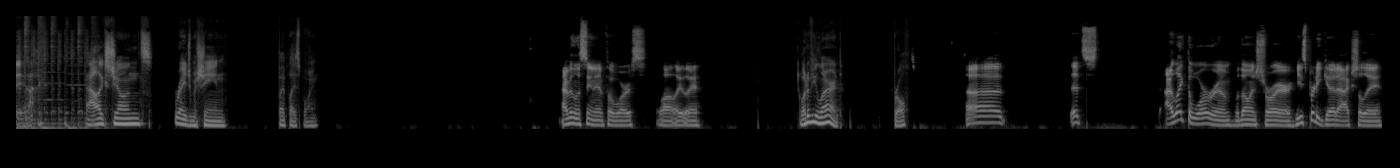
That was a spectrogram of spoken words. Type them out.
yeah. Alex Jones, Rage Machine by Placeboing. I've been listening to Infowars a lot lately. What have you learned, bro? Uh, it's I like the War Room with Owen Shroyer. He's pretty good actually.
